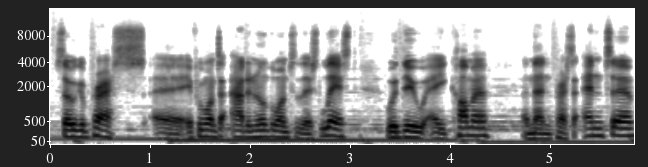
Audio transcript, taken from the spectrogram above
So we can press, uh, if we want to add another one to this list, we'll do a comma and then press enter,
